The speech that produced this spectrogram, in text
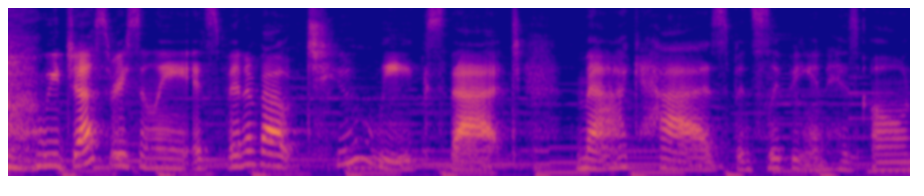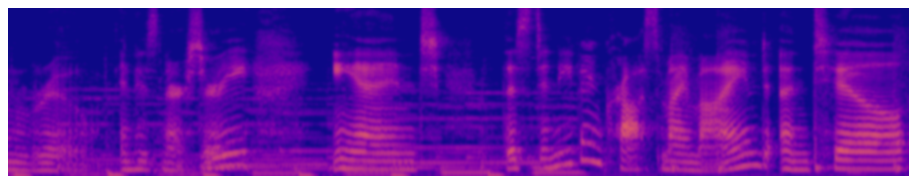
we just recently, it's been about two weeks that Mac has been sleeping in his own room in his nursery. And this didn't even cross my mind until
